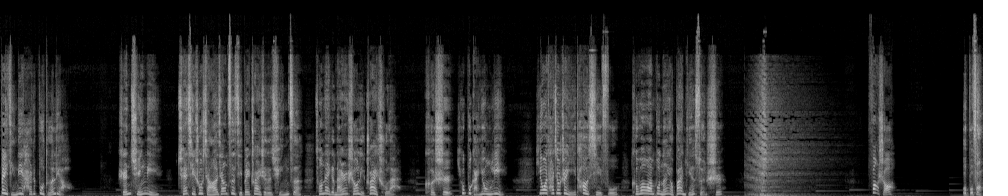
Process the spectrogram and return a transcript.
背景厉害的不得了。人群里，全喜初想要将自己被拽着的裙子从那个男人手里拽出来，可是又不敢用力，因为他就这一套戏服，可万万不能有半点损失。放手！我不放。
